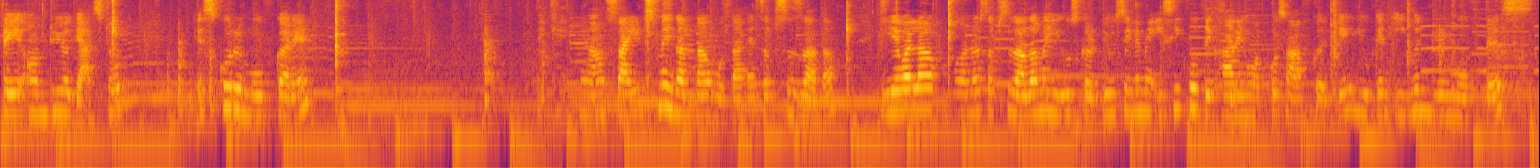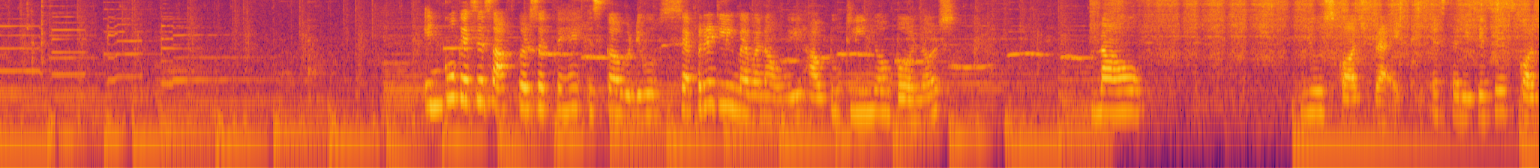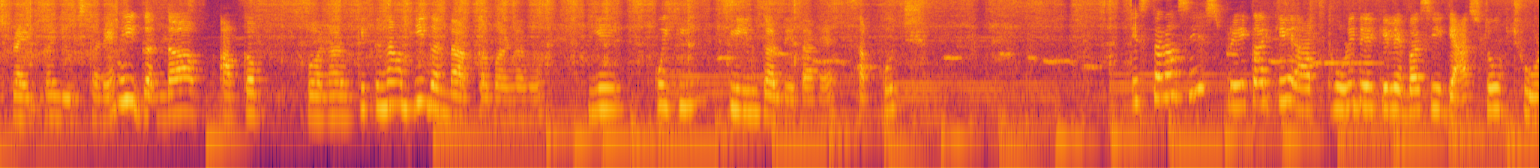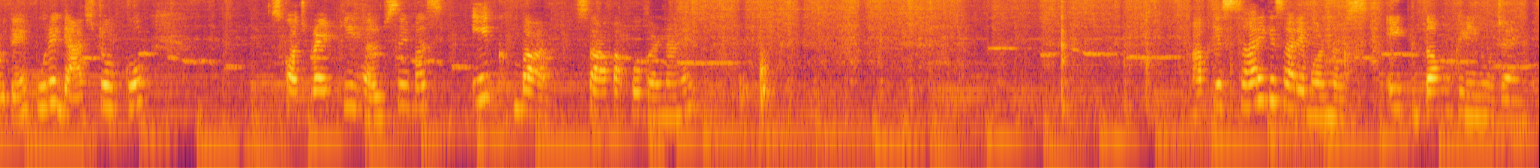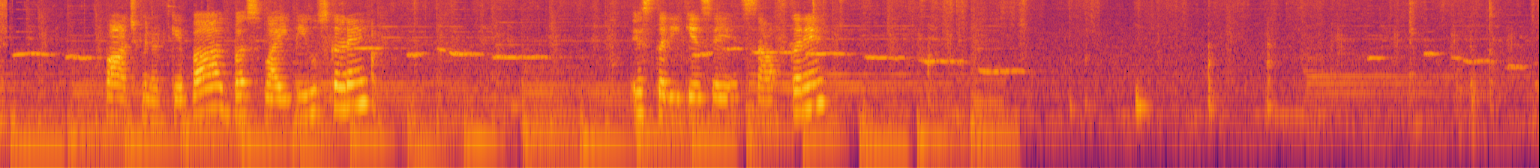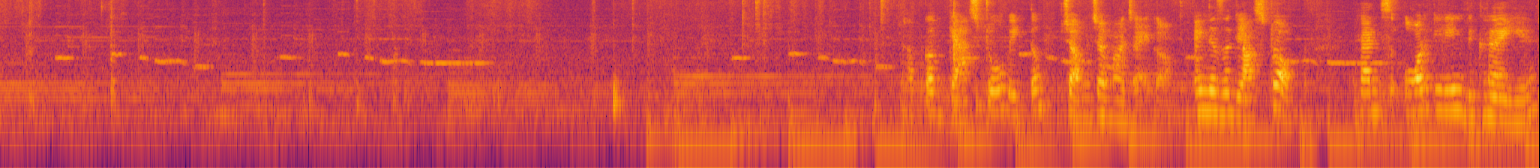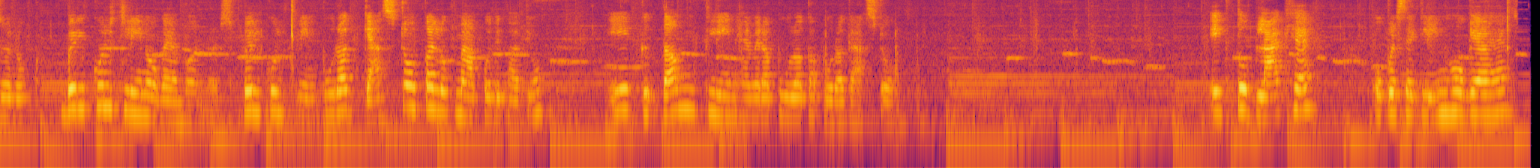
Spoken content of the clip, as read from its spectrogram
spray on to your gas stove इसको रिमूव करें। देखिए, यहाँ साइड्स में गंदा होता है सबसे ज़्यादा। ये वाला बर्नर सबसे ज़्यादा मैं यूज़ करती हूँ, इसीलिए मैं इसी को दिखा रही हूँ आपको साफ़ करके। You can even remove this इनको कैसे साफ़ कर सकते हैं, इसका वीडियो सेपरेटली मैं बनाऊँगी how to clean your burners now use Scotch Brite इस तरीके से स्कॉच ब्राइट का यूज़ करें। भाई, गंदा आपका बर्नर कितना भी गंदा आपका बर्नर हो, ये क्विकली क्लीन कर देता है सब कुछ। इस तरह से स्प्रे करके आप थोड़ी देर के लिए बस ये गैस स्टोव छोड़ दें। पूरे गैस स्टोव को स्कॉच ब्राइट की हेल्प से बस एक बार साफ़ आपको करना है। आपके सारे के सारे बर्नर्स एकदम क्लीन हो जाएँगे। पाँच मिनट के बाद बस वाइप यूज़ करें। इस तरीके से साफ़ करें। आपका गैस स्टोव एकदम चमचम आ जाएगा। Mine is a glass top hence और क्लीन दिख रहा है ये। जो लुक बिल्कुल क्लीन हो गए बर्नर्स बिल्कुल क्लीन पूरा गैस स्टोव का लुक मैं आपको दिखाती हूँ। एकदम क्लीन है मेरा पूरा का पूरा गैस स्टोव एक तो ब्लैक है, ऊपर से क्लीन हो गया है।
